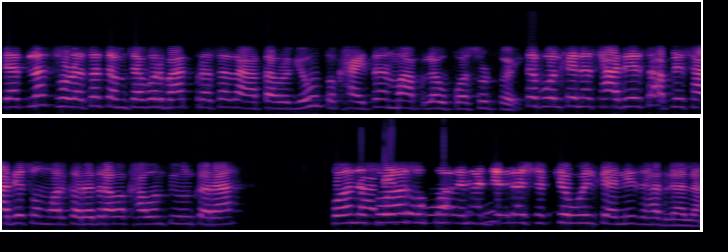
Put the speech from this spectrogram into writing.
त्यातला थोडासा चमचाभर भात प्रसाद हातावर घेऊन तो खायचा मग आपला उपवास सुटतोय. तर बोलते ना साधे आपले साधे सोमवार करत राहा खाऊन पिऊन करा. पण सोळा सोमवार म्हणजे? ज्याला शक्य होईल त्यांनीच हात घाला.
